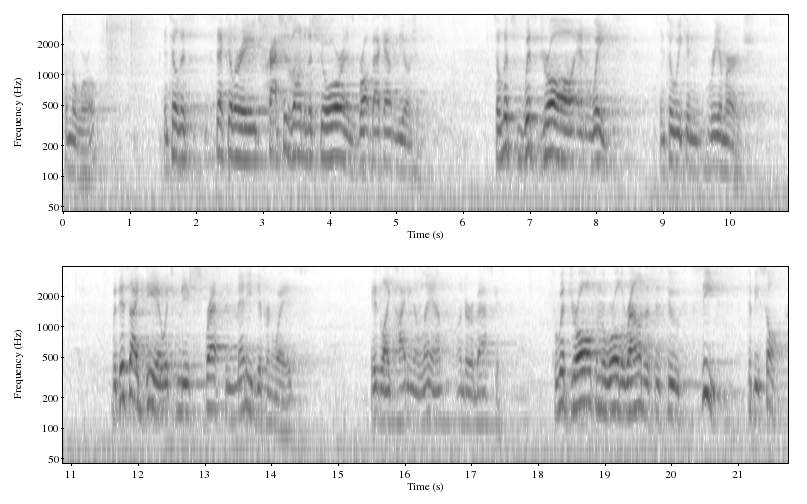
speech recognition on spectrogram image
from the world until this secular age crashes onto the shore and is brought back out in the ocean. So let's withdraw and wait until we can reemerge. But this idea, which can be expressed in many different ways, is like hiding a lamp under a basket. To withdraw from the world around us is to cease to be salt.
